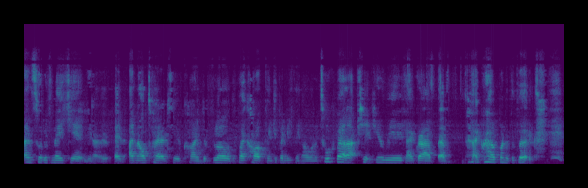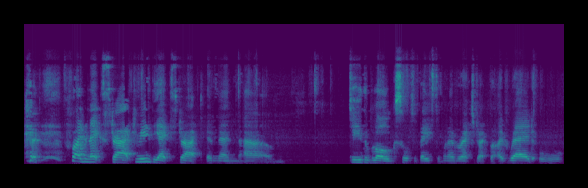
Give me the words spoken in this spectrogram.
and sort of make it, you know, an, an, alternative kind of vlog. If I can't think of anything I want to talk about that particular week, I grab um, I grab one of the books, find an extract, read the extract, and then um, do the vlog sort of based on whatever extract that I've read or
